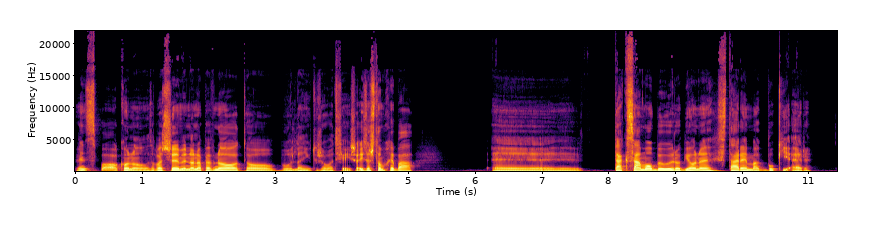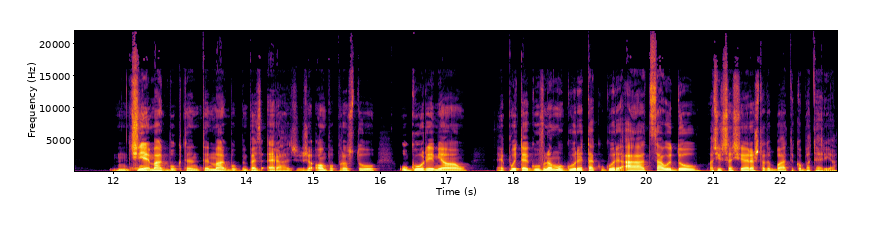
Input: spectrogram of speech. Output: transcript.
więc spoko, no, zobaczymy. No na pewno to było dla nich dużo łatwiejsze. I zresztą chyba Eee, tak samo były robione stare MacBooki R. Mm, czy nie, MacBook, ten, ten MacBook bez Era, że on po prostu u góry miał e, płytę główną, u góry, tak u góry, a cały dół, znaczy w sensie reszta to była tylko bateria.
